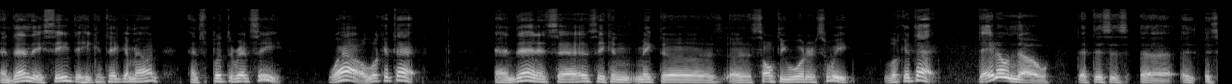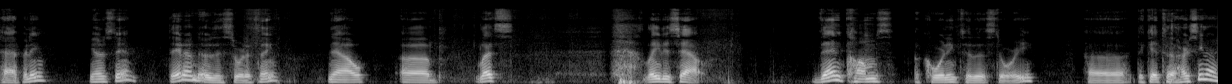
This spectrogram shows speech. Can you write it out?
and then they see that he can take them out and split the Red Sea. Wow, look at that. And then it says he can make the uh, salty water sweet. Look at that. They don't know that this is uh, is happening. You understand? They don't know this sort of thing. Now, uh, let's lay this out. Then comes, according to the story, uh, they get to Har Sinai.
